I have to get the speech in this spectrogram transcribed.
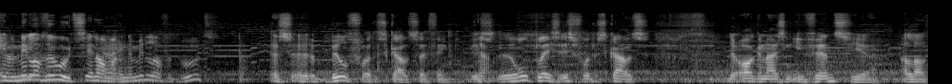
In the middle of the woods in Amman. in the middle of the woods. It's uh, built for the scouts, I think. This, Yeah. The whole place is for the scouts. They're organizing events here a lot.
